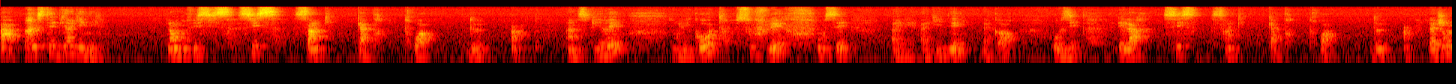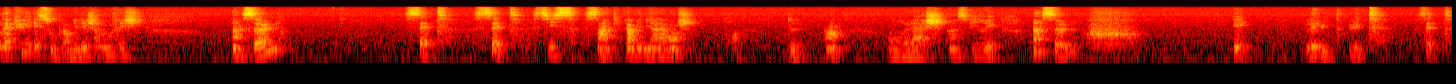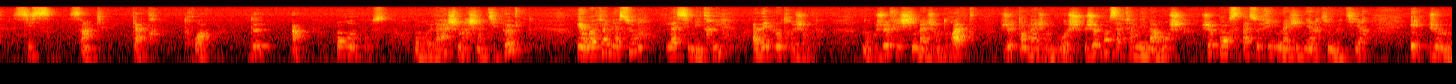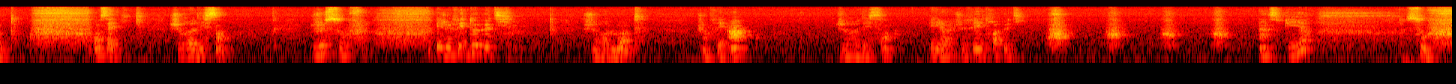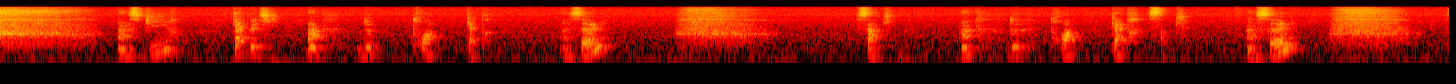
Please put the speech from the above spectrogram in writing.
à rester bien gainé. Là, on en fait 6. 6, 5, 4, 3, 2, 1. Inspirez dans les côtes, soufflez, foncez à, à gainer, d'accord Au zip. Et là, 6, 5, 4, 3, 2, 1. La jambe d'appui est souple, on est légèrement fléchi. Un seul. 7, 7, 6, 5. Fermez bien la hanche. 3, 2, 1. On relâche. Inspirez. Un seul. Et les 8. 8, 7, 6, 5, 4, 3, 2, 1. On repose. On relâche, marchez un petit peu. Et on va faire bien sûr la symétrie avec l'autre jambe. Donc je fléchis ma jambe droite, je tends ma jambe gauche, je pense à fermer ma hanche, je pense à ce fil imaginaire qui me tire et je monte en side kick. Je redescends, je souffle et je fais deux petits. Je remonte, j'en fais un, je redescends Et là, je fais trois petits. Inspire. Souffle. Inspire. Quatre petits. Un, deux, trois, quatre. Un seul. Cinq. Un, deux, trois, quatre, cinq. Un seul.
